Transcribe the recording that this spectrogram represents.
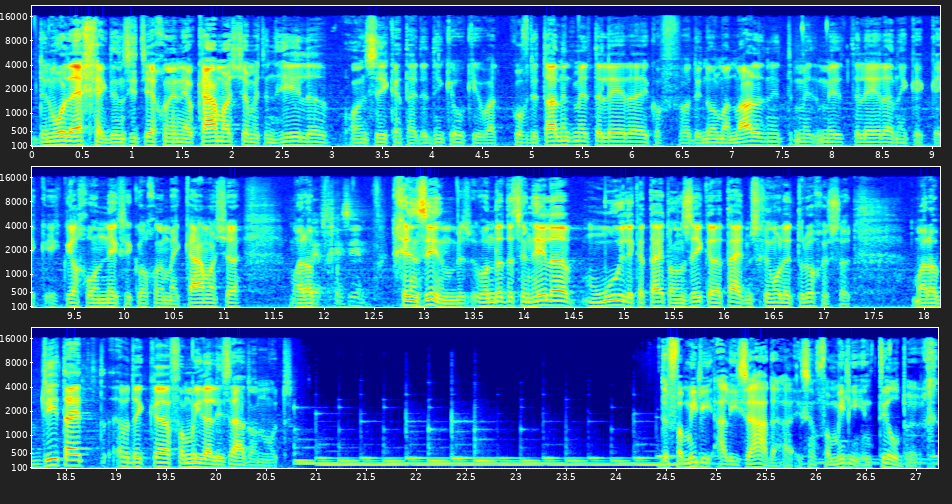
Dan word je echt gek. Dan zit je gewoon in jouw kamertje met een hele onzekerheid. Dan denk je, oké, wat? Ik hoef de taal niet meer te leren. Ik hoef de normen en waarden niet meer, te leren. En ik, ik, ik, ik, wil gewoon niks. Ik wil gewoon in mijn kamertje. Maar dat heeft geen zin. Geen zin. Want dat is een hele moeilijke tijd, onzekere tijd. Misschien word je teruggestuurd. Maar op die tijd heb ik uh, familie Alizada ontmoet. De familie Alizada is een familie in Tilburg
